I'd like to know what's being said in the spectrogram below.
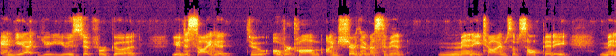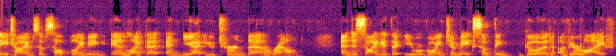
and yet you used it for good. You decided to overcome, I'm sure there must have been many times of self pity many times of self blaming and like that, and yet you turned that around and decided that you were going to make something good of your life.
